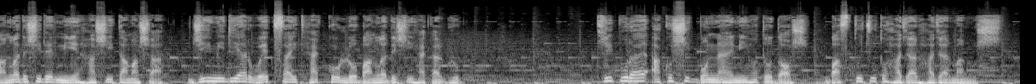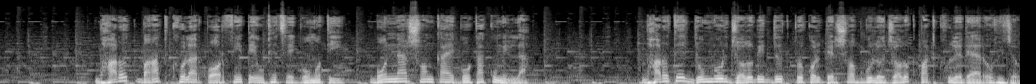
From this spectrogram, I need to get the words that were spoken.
বাংলাদেশিদের নিয়ে হাসি তামাশা, জি মিডিয়ার ওয়েবসাইট হ্যাক করল বাংলাদেশি হ্যাকার গ্রুপ। ত্রিপুরায় আকস্মিক বন্যায় নিহত দশ, বাস্তুচ্যুত হাজার হাজার মানুষ। ভারত বাঁধ খোলার পর ফেঁপে উঠেছে গোমতী, বন্যার শঙ্কায় গোটা কুমিল্লা। ভারতের ডুম্বুর জলবিদ্যুৎ প্রকল্পের সবগুলো জলকপাট খুলে দেওয়ার অভিযোগ।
